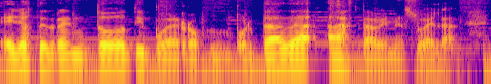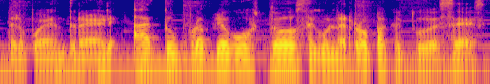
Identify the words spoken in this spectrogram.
Ellos te traen todo tipo de ropa importada hasta Venezuela. Te lo pueden traer a tu propio gusto según la ropa que tú desees.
